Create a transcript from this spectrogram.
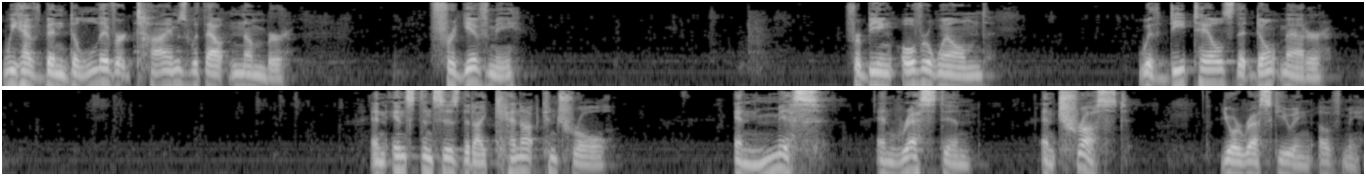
We have been delivered times without number. Forgive me for being overwhelmed with details that don't matter and instances that I cannot control and miss and rest in and trust your rescuing of me.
